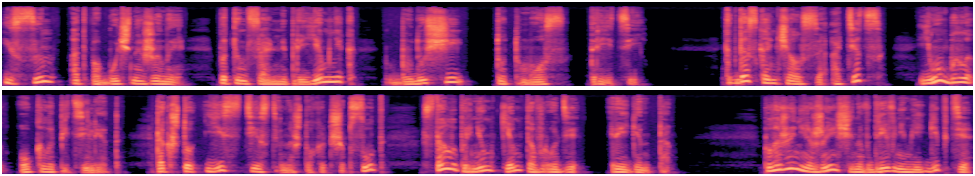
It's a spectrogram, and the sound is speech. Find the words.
и сын от побочной жены – потенциальный преемник, будущий Тутмос III. Когда скончался отец, ему было около пяти лет, так что естественно, что Хатшепсут стала при нем кем-то вроде регента. Положение женщины в Древнем Египте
